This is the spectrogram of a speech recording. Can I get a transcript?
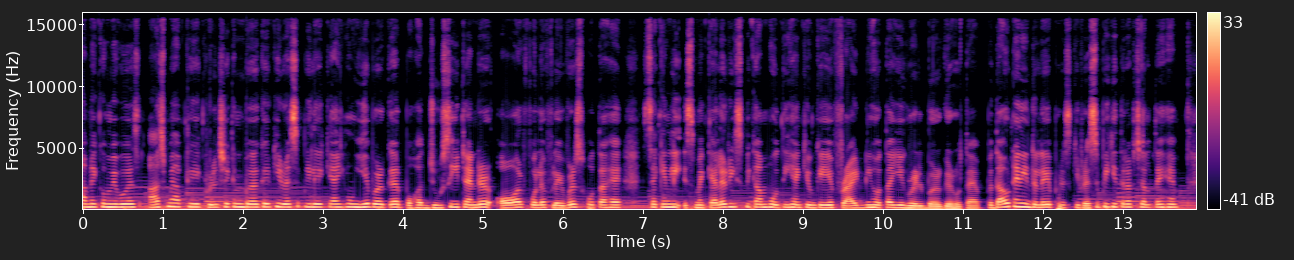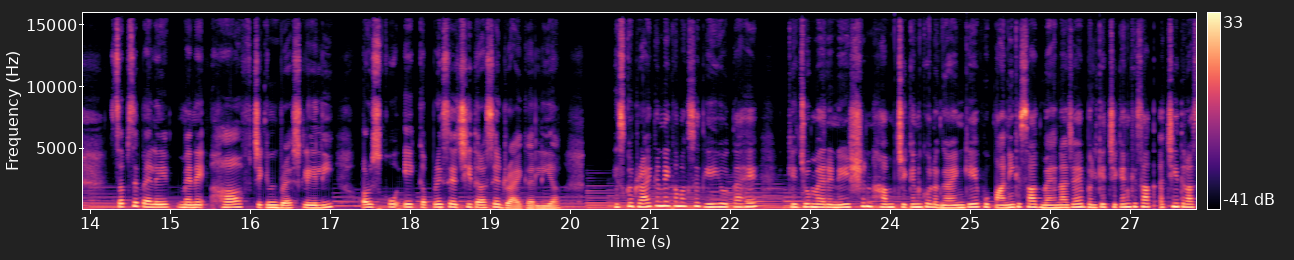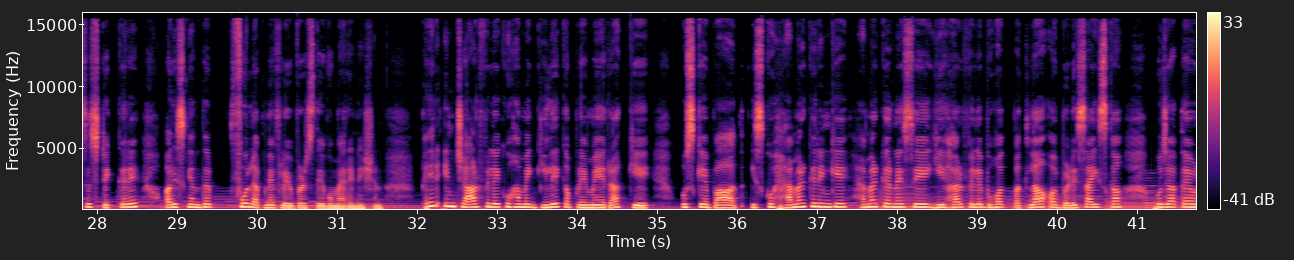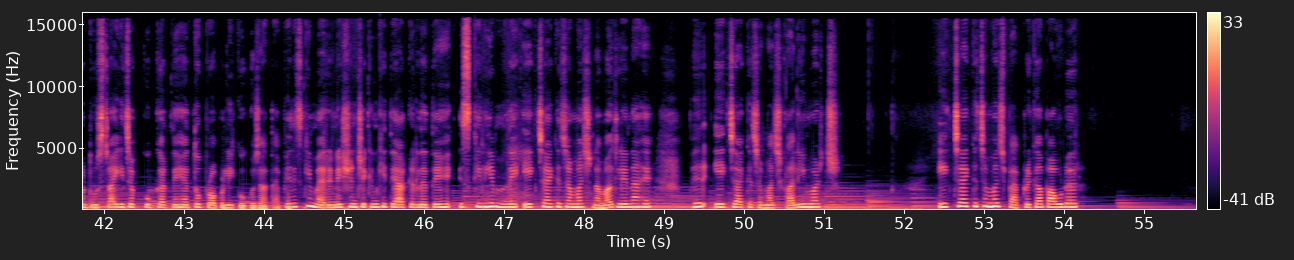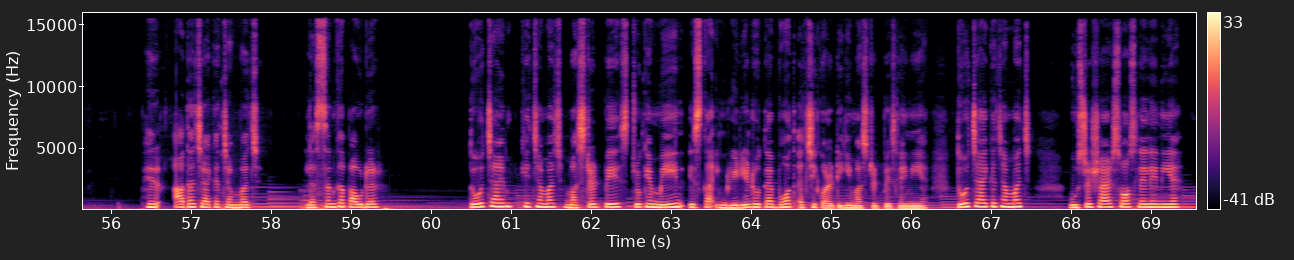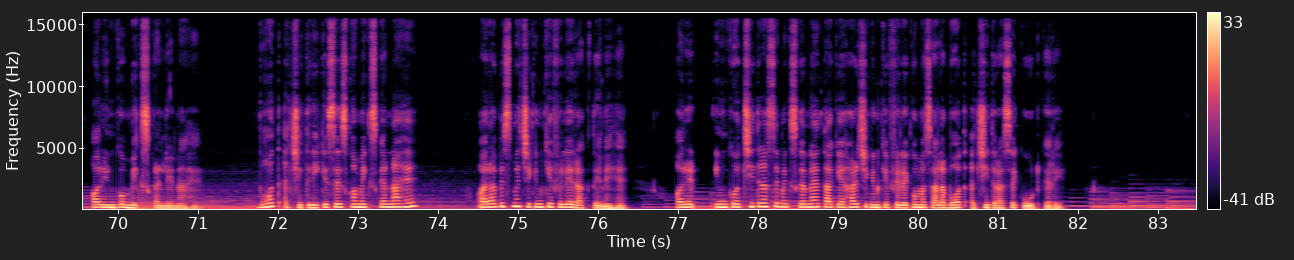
Aslam viewers आज मैं आपके लिए ग्रिल चिकन बर्गर की रेसिपी लेके आई हूँ। ये बर्गर बहुत जूसी टेंडर और फुल ऑफ़ फ्लेवर्स होता है। सेकेंडली इसमें कैलोरीज भी कम होती हैं क्योंकि ये फ्राइड नहीं होता, ये ग्रिल बर्गर होता है। विदाउट एनी डिले फिर इसकी रेसिपी की तरफ़ चलते हैं। सबसे पहले मैंने हाफ़ चिकन ब्रेस्ट ले ली और उसको एक कपड़े से अच्छी तरह से ड्राई कर लिया। इसको ड्राई करने का मकसद यही होता है कि जो मैरिनेशन हम चिकन को लगाएँगे, वो पानी के साथ बह ना जाए, बल्कि चिकन के साथ अच्छी तरह से स्टिक करे और इसके अंदर फुल अपने फ्लेवर्स दे वो मैरिनेशन। फिर इन चार फिले को हम एक गीले कपड़े में रख के उसके बाद इसको हैमर करेंगे। हैमर करने से ये हर फिले बहुत पतला और बड़े साइज़ का हो जाता है और दूसरा ये जब कुक करते हैं तो प्रॉपरली कुक हो जाता है। फिर इसकी मैरिनेशन चिकन की तैयार कर लेते हैं। इसके लिए हमने एक चाय का चम्मच नमक लेना है। फिर एक चाय का चम्मच काली मिर्च। एक चाय का चम्मच पेपरिका पाउडर फिर आधा चाय का चम्मच लहसुन का पाउडर दो चाय के चम्मच मस्टर्ड पेस्ट जो कि मेन इसका इंग्रेडिएंट होता है, बहुत अच्छी क्वालिटी की मस्टर्ड पेस्ट लेनी है। दो चाय का चम्मच शायर सॉस ले लेनी है और इनको मिक्स कर लेना है। बहुत अच्छे तरीके से इसको मिक्स करना है और अब इसमें चिकन के फिले रख देने हैं और इनको अच्छी तरह से मिक्स करना है ताकि हर चिकन के फिले को मसाला बहुत अच्छी तरह से कोट करे।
